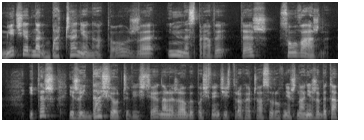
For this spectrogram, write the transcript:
mieć jednak baczenie na to, że inne sprawy też są ważne. I też, jeżeli da się oczywiście, należałoby poświęcić trochę czasu również na nie, żeby ta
